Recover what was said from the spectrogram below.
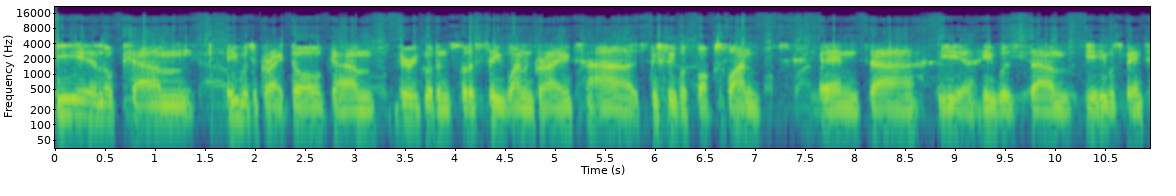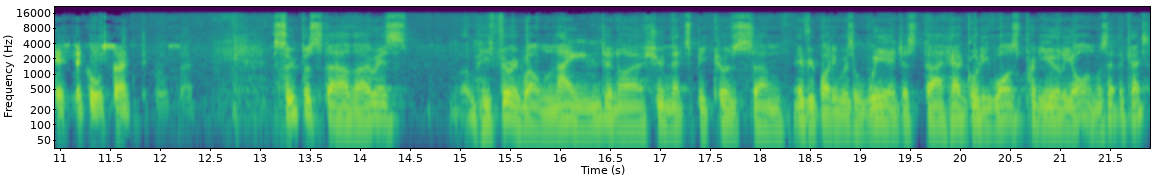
Yeah, look, um, he was a great dog, um, very good in sort of C1 grade, uh, especially with box one. And uh, yeah, he was um, yeah he was fantastic also. Superstar though, as he's very well named, and I assume that's because um, everybody was aware just uh, how good he was pretty early on. Was that the case?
